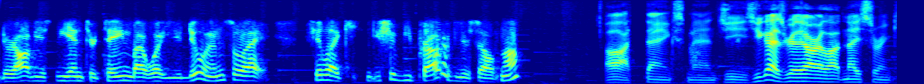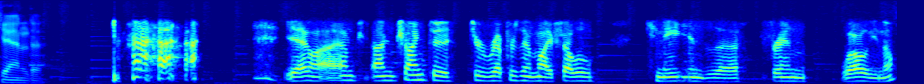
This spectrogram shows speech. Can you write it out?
they're obviously entertained by what you're doing. So I feel like you should be proud of yourself, no? Ah, thanks, man. Jeez, you guys really are a lot nicer in Canada. yeah, well, I'm I'm trying to to represent my fellow Canadians uh, friend well, you know.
